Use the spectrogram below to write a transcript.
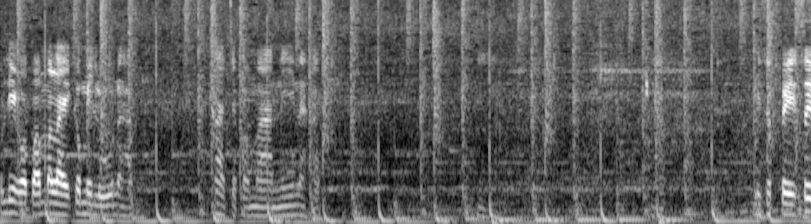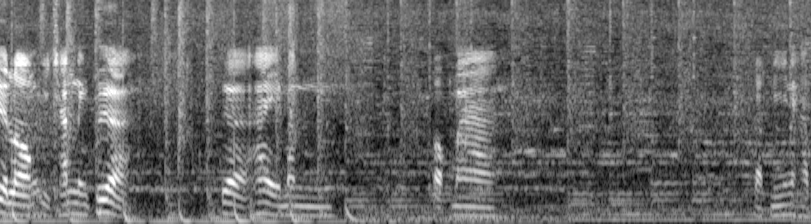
เขาเรียกว่าปั๊มอะไรก็ไม่รู้นะครับน่าจะประมาณนี้นะครับมีสเปเซอร์รองอีกชั้นหนึ่งเพื่อเพื่อให้มันออกมา แบบนี้นะครับ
